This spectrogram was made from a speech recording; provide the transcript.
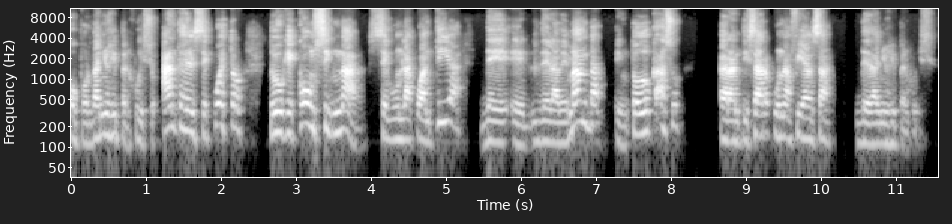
o por daños y perjuicios. Antes del secuestro, tuvo que consignar, según la cuantía de, eh, de, la demanda, en todo caso, garantizar una fianza de daños y perjuicios.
